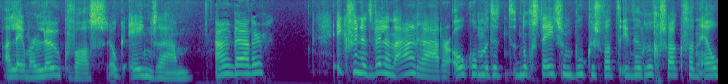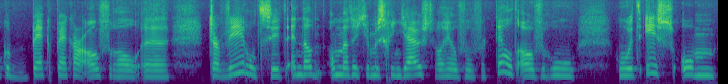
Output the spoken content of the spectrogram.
alleen maar leuk was. Ook eenzaam. Aanrader? Ik vind het wel een aanrader. Ook omdat het nog steeds een boek is wat in de rugzak van elke backpacker overal uh, ter wereld zit. En dan omdat het je misschien juist wel heel veel vertelt over hoe, hoe het is om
